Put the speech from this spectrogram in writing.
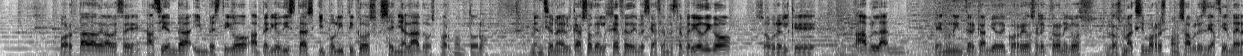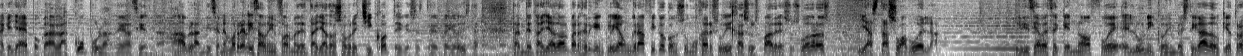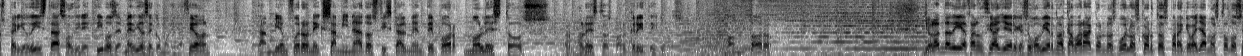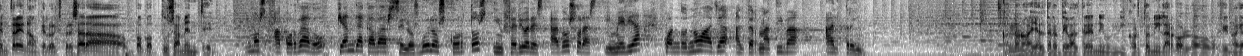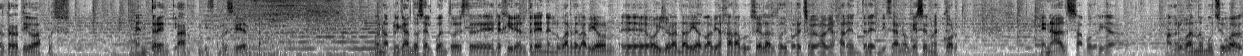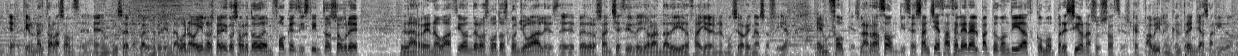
Portada del ABC. Hacienda investigó a periodistas y políticos señalados por Montoro. Menciona el caso del jefe de investigación de este periódico, sobre el que hablan en un intercambio de correos electrónicos los máximos responsables de Hacienda en aquella época, la cúpula de Hacienda. Hablan, dicen, hemos realizado un informe detallado sobre Chicote, que es este periodista. Tan detallado al parecer que incluía un gráfico con su mujer, su hija, sus padres, sus suegros y hasta su abuela. Y dice a veces que no fue el único investigado, que otros periodistas o directivos de medios de comunicación también fueron examinados fiscalmente por molestos, por molestos, por críticos. Montoro. Yolanda Díaz anunció ayer que su gobierno acabará con los vuelos cortos para que vayamos todos en tren, aunque lo expresara un poco obtusamente. Hemos acordado que han de acabarse los vuelos cortos inferiores a dos horas y media cuando no haya alternativa al tren. Cuando no hay alternativa al tren, ni, ni corto ni largo. Lo- si no hay alternativa, pues en tren, claro, vicepresidenta. Bueno, aplicándose el cuento este de elegir el tren en lugar del avión, eh, hoy Yolanda Díaz va a viajar a Bruselas, doy por hecho que va a viajar en tren. Dice, ah, no, que ese no es corto. En alza podría, madrugando mucho igual, tiene un acto a las 11 en Bruselas, la vicepresidenta. Bueno, hoy en los periódicos sobre todo enfoques distintos sobre la renovación de los votos conyugales de Pedro Sánchez y de Yolanda Díaz ayer en el Museo Reina Sofía. Enfoques. La razón, dice Sánchez, acelera el pacto con Díaz como presión a sus socios, que espabilen, que el tren ya ha salido.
